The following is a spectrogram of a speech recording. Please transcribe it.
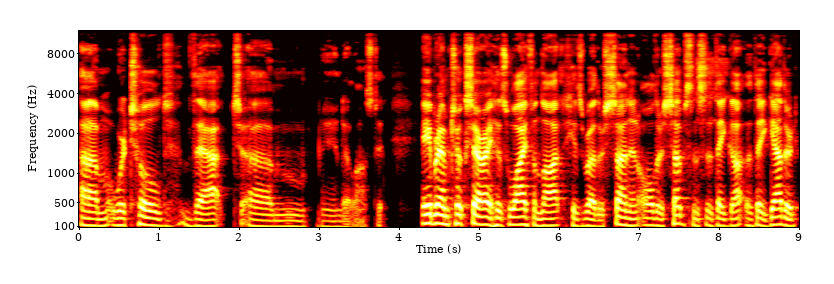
um, we're told that um, and i lost it. Abraham took sarai his wife and lot his brother's son and all their substances they got that they gathered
